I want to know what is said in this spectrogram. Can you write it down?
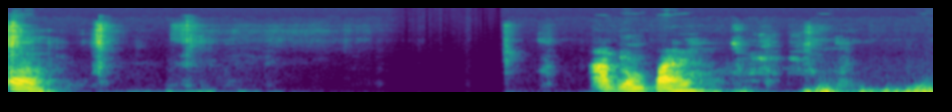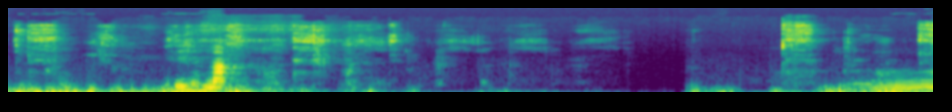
อ๋ออัดลงไปสีสมัก อืม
